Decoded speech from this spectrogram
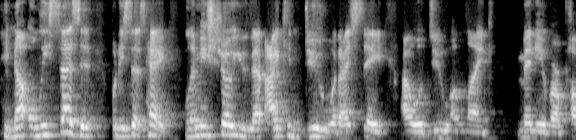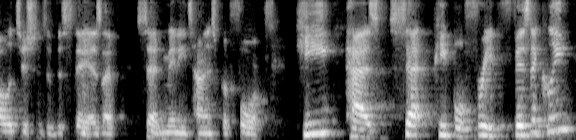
He not only says it, but he says, Hey, let me show you that I can do what I say I will do, unlike many of our politicians of this day, as I've said many times before. He has set people free physically.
